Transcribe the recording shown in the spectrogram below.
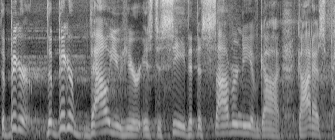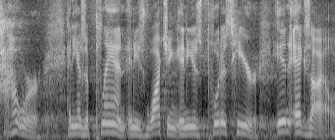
The bigger, the bigger value here is to see that the sovereignty of God, God has power and He has a plan and He's watching and He has put us here in exile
